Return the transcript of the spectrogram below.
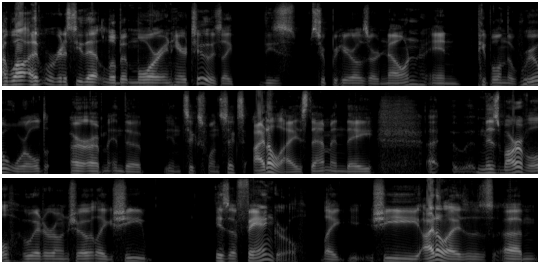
Uh, Well, I, we're going to see that a little bit more in here too. Is like these superheroes are known, and people in the real world, or um, in the in six one six, idolize them, and they. Uh, Ms. Marvel, who had her own show, like she is a fangirl. Like she idolizes, um,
